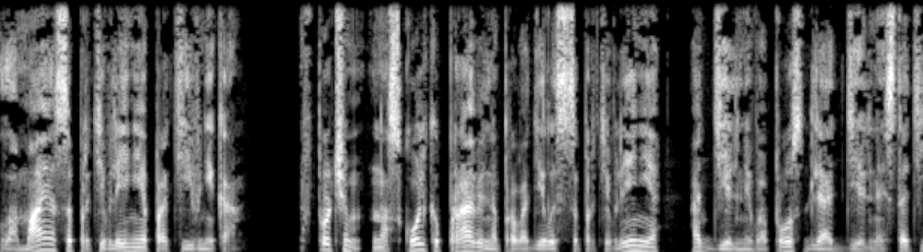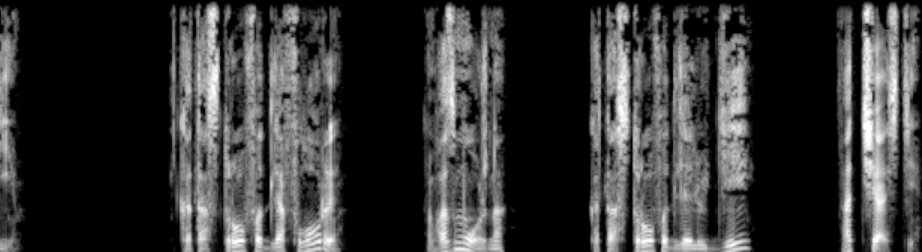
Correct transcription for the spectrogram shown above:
ломая сопротивление противника. Впрочем, насколько правильно проводилось сопротивление – отдельный вопрос для отдельной статьи. Катастрофа для флоры? Возможно. Катастрофа для людей? Отчасти.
